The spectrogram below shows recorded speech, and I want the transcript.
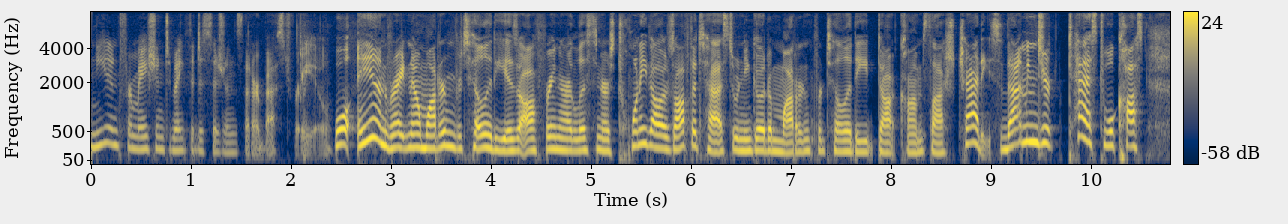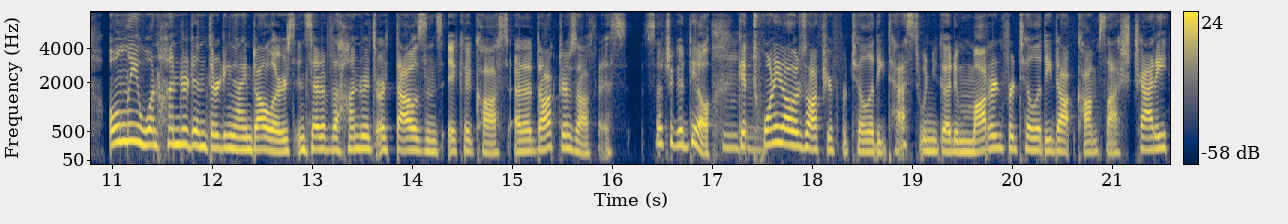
need information to make the decisions that are best for you. Well, and right now, Modern Fertility is offering our listeners $20 off the test when you go to modernfertility.com slash chatty. So that means your test will cost only $139 instead of the hundreds or thousands it could cost at a doctor's office. Such a good deal. Get mm-hmm. $20 off your fertility test when you go to modernfertility.com slash chatty.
